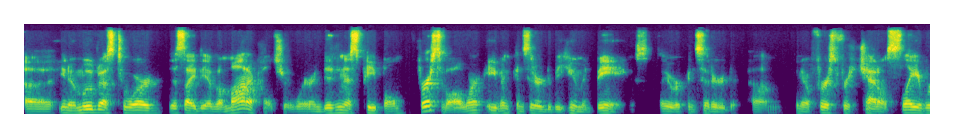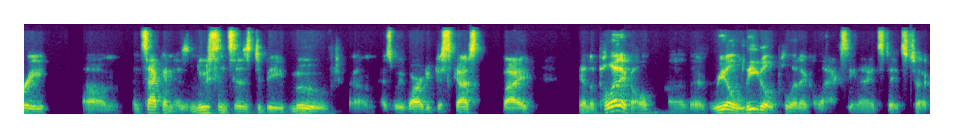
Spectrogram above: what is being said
uh, you know, moved us toward this idea of a monoculture where indigenous people, first of all, weren't even considered to be human beings. They were considered, um, you know, first for chattel slavery, um, and second as nuisances to be moved, um, as we've already discussed by, you know, the political, uh, the real legal political acts the United States took.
